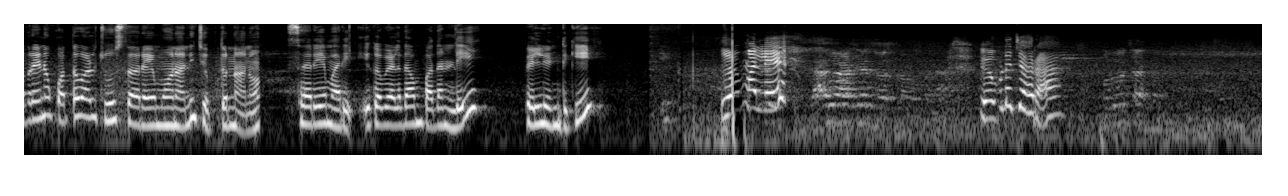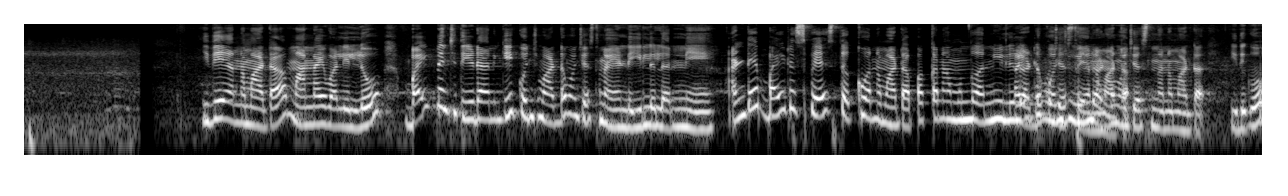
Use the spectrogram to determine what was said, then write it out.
ఎవరైనా కొత్త వాళ్ళు చూస్తారేమోనని చెప్తున్నాను. సరే మరి ఇక వెళదాం పదండి పెళ్ళింటికి. ఏం మళ్ళీ? ఎప్పుడు వచ్చారా ఇదే అన్నమాట మా అన్నయ్య వాళ్ళ ఇల్లు. బయట నుంచి తీయడానికి కొంచెం అడ్డం వచ్చేస్తున్నాయండి ఇల్లులన్నీ. అంటే బయట స్పేస్ తక్కువ అన్నమాట. పక్కన ముందు అన్ని ఇల్లులు అడ్డం వచ్చేస్తాయి అన్నమాట వచ్చేస్తుంది అన్నమాట. ఇదిగో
